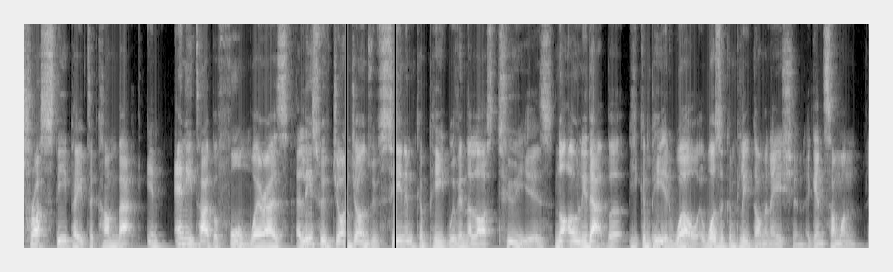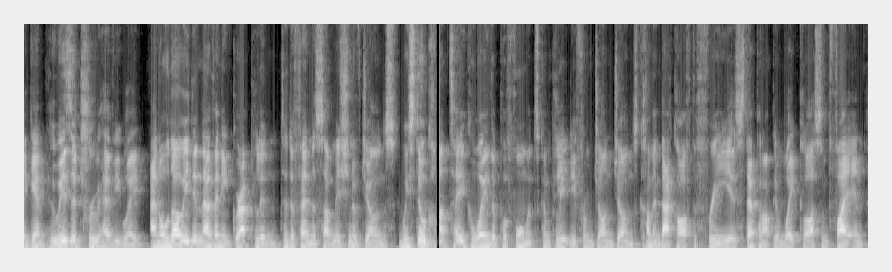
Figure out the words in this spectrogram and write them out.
trust Stipe to come back in any type of form. Whereas, at least with Jon Jones, we've seen him compete within the last two years. Not only that, but he competed well. It was a complete domination against someone, again, who is a true heavyweight. And although he didn't have any grappling to defend the submission of Jones, we still can't take away the performance completely from Jon Jones, coming back after three years, stepping up in weight class and fighting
